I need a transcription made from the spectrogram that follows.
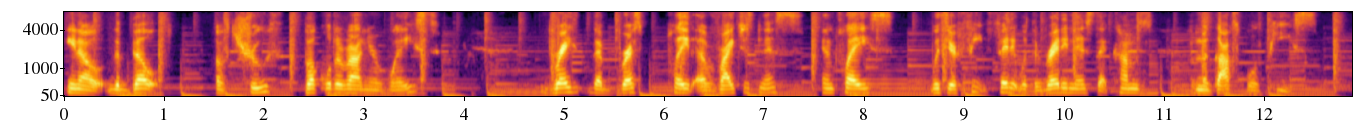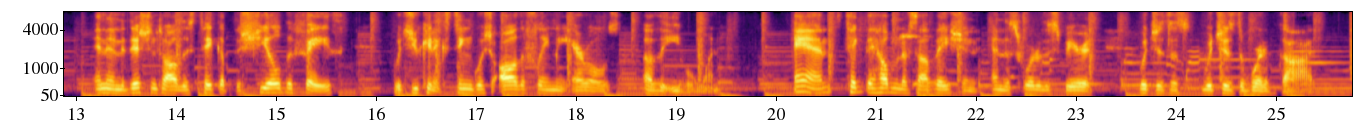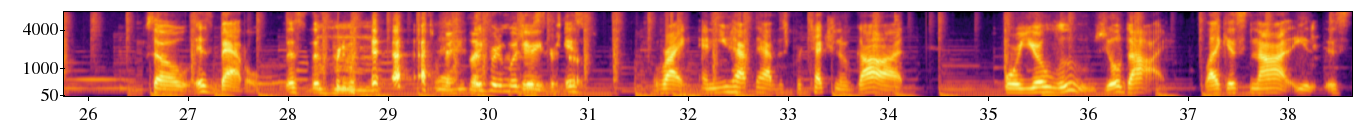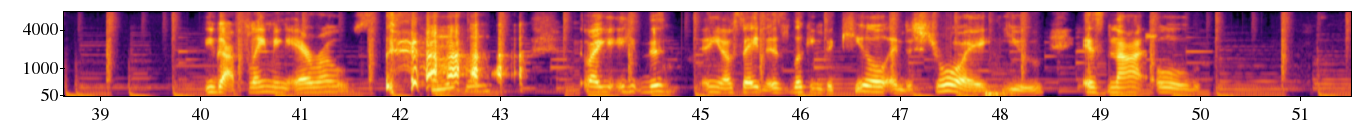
you know, the belt of truth buckled around your waist, break the breastplate of righteousness in place, with your feet fitted with the readiness that comes from the gospel of peace. And in addition to all this, take up the shield of faith, which you can extinguish all the flaming arrows of the evil one. And take the helmet of salvation and the sword of the spirit, which is the, which is the word of God. So it's battle. That's that's pretty much Yeah, that's like, pretty much is, is right. And you have to have this protection of God, or you'll lose. You'll die. Like it's not. It's you got flaming arrows. Mhm. like he- this, you know, Satan is looking to kill and destroy you. It's not. Oh,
